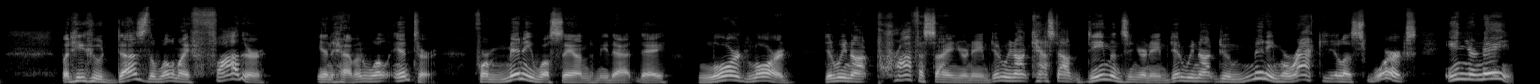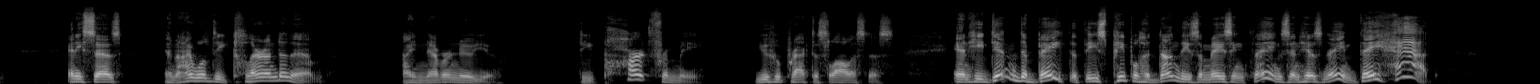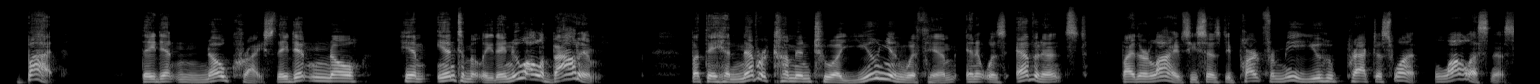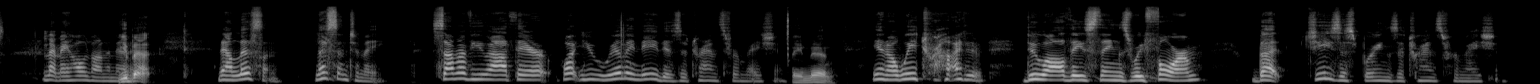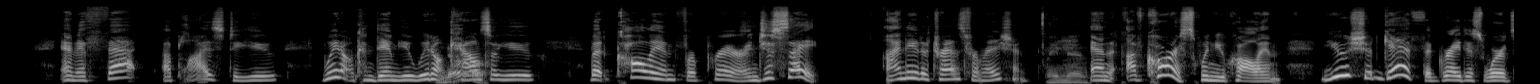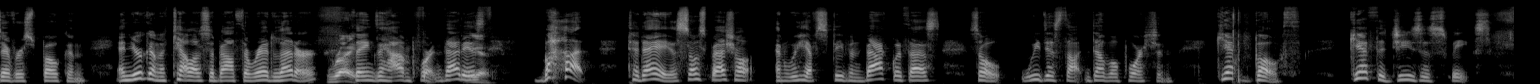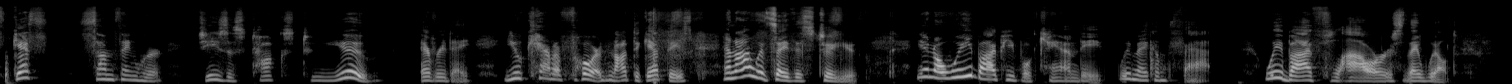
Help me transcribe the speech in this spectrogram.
but he who does the will of my Father in heaven will enter. For many will say unto me that day, Lord, Lord, did we not prophesy in your name? Did we not cast out demons in your name? Did we not do many miraculous works in your name? And he says, And I will declare unto them, I never knew you. Depart from me, you who practice lawlessness. And he didn't debate that these people had done these amazing things in his name. They had. But they didn't know Christ. They didn't know him intimately. They knew all about him, but they had never come into a union with him, and it was evidenced by their lives. He says, Depart from me, you who practice what? Lawlessness. Let me hold on a minute. You bet. Now, listen, listen to me. Some of you out there, what you really need is a transformation. Amen. You know, we try to do all these things, reform, but Jesus brings a transformation. And if that applies to you, we don't condemn you, we don't No. counsel you, but call in for prayer and just say, I need a transformation. Amen. And of course, when you call in, you should get the greatest words ever spoken. And you're going to tell us about the red letter Right. things, how important that is. Yeah. But today is so special, and we have Steven back with us. So we just thought double portion. Get both. Get the Jesus speaks. Get something where Jesus talks to you every day. You can't afford not to get these. And I would say this to you. You know, we buy people candy, we make them fat. We buy flowers, they wilt.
